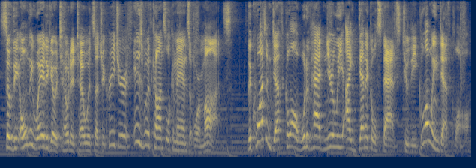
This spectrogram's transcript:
so the only way to go toe-to-toe -to -toe with such a creature is with console commands or mods. The Quantum Deathclaw would have had nearly identical stats to the Glowing Deathclaw,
